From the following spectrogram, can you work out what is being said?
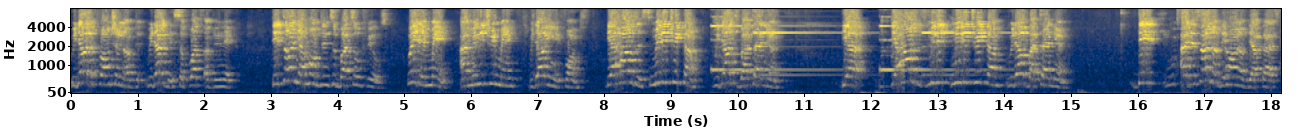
without the function of the, without the support of the neck. They turn their homes into battlefields where the men are military men without uniforms. Their houses military camp without battalion. Their their houses mili- military camp without battalion. They at the sound of the horn of their cars,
